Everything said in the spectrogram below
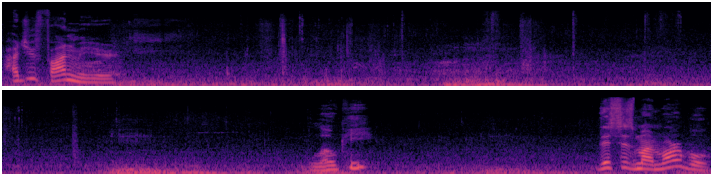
How'd you find me here? Loki? This is my marble.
